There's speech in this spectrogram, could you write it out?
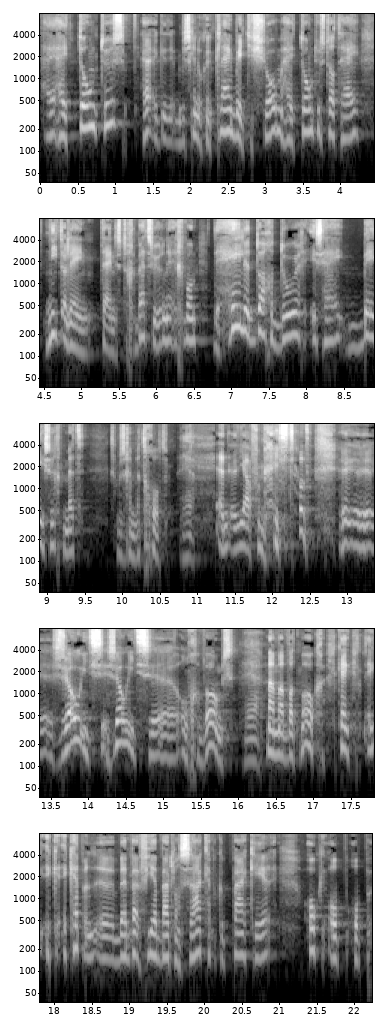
hij, hij, toont dus, he, misschien ook een klein beetje show, maar hij toont dus dat hij niet alleen tijdens de gebedsuren, nee, gewoon de hele dag door is hij bezig met ik zeggen, met God. Ja. En uh, ja, voor mij is dat uh, zoiets, zoiets uh, ongewoons. Ja. Maar, maar wat me ook. Kijk, ik, ik, heb een, bij, via Buitenlandse Zaken heb ik een paar keer ook op, op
